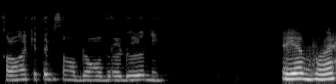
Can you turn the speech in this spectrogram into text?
Kalau nggak kita bisa ngobrol-ngobrol dulu nih. Iya boleh.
